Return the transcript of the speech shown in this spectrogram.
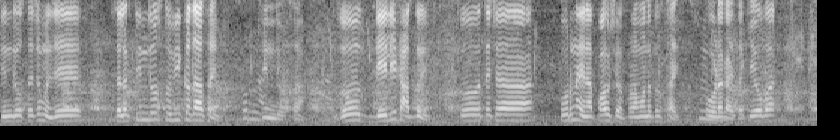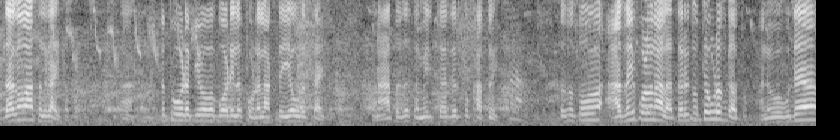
तीन दिवस त्याचे म्हणजे सलग तीन दिवस तो विकत असायचा. पूर्ण. तीन दिवस हा. जो डेली खातोय तो त्याच्या पूर्ण आहे ना पावशे प्रमाणातच खायचा. थोडं खायचं की बाबा जगावा असेल खायचा पूर्ण हा तर थोडं की बाबा बॉडीला थोडं लागतं एवढंच खायचं. पण आता जसं मिल्क चार्जर तो खातोय तसं तो आजही पळून आला तरी तो तेवढंच खातो. आणि उद्या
